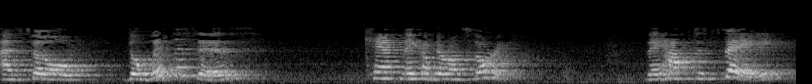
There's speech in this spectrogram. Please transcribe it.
And so the witnesses can't make up their own story. They have to say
